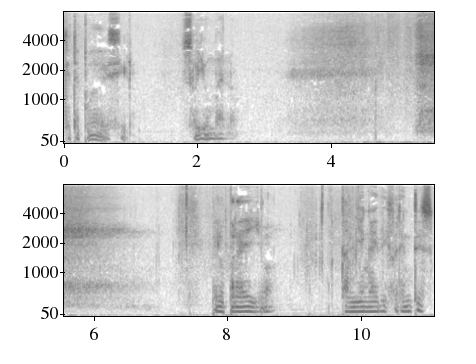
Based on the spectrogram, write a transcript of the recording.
¿Qué te puedo decir? Soy humano. Pero para ello también hay diferentes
